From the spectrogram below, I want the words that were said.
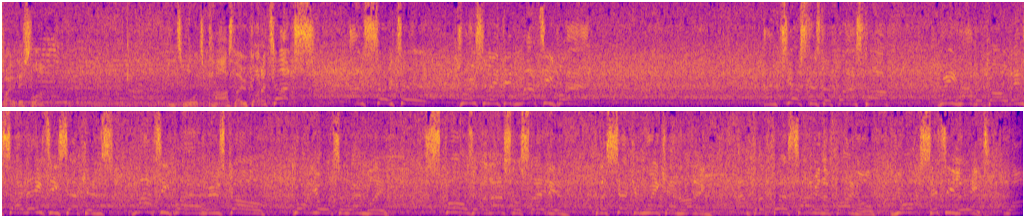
throw this long. In towards Parslow, got a touch! And so too, crucially, did Matty Blair. And just as the first half, we have a goal inside 80 seconds. Matty Blair, whose goal got York to Wembley, scores at the National Stadium for the second weekend running. And for the first time in the final, York City lead.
